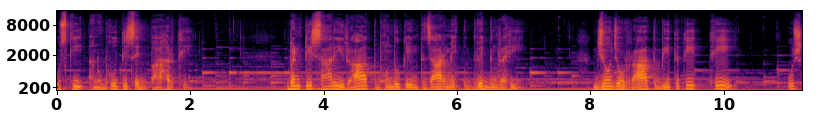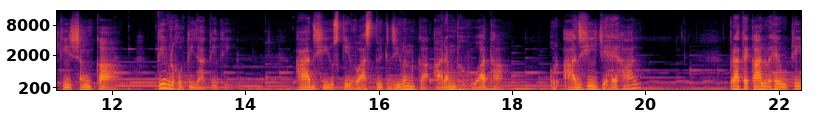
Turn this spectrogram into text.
उसकी अनुभूति से बाहर थी। बंटी सारी रात भोंदू के इंतज़ार में उद्विग्न रही। जो जो रात बीतती थी, उसकी शंका तीव्र होती जाती थी। आज ही उसके वास्तविक जीवन का आरंभ हुआ था और आज ही यह हाल। प्रातःकाल वह उठी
